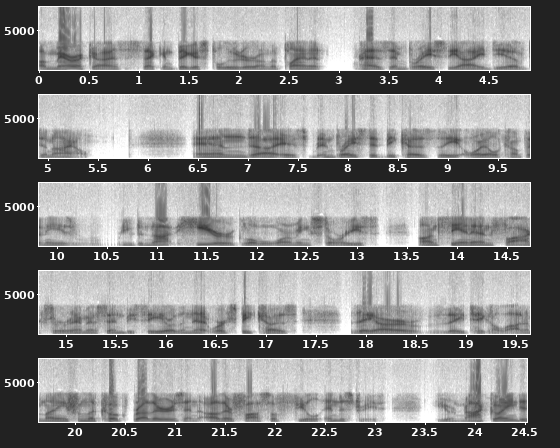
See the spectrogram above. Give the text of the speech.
America is the second biggest polluter on the planet has embraced the idea of denial. And uh, it's embraced it because the oil companies, you do not hear global warming stories on CNN, Fox, or MSNBC or the networks because they are they take a lot of money from the Koch brothers and other fossil fuel industries. You're not going to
